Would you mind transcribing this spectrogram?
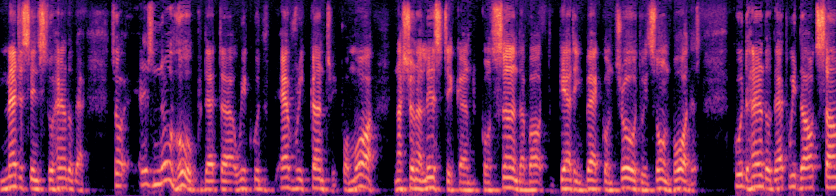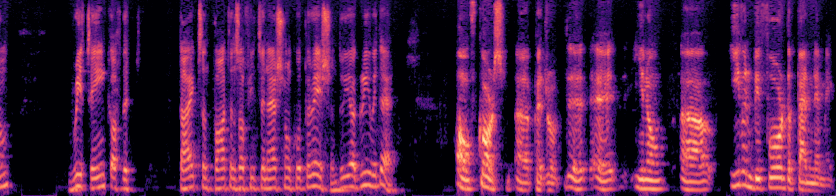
medicines to handle that. So there's no hope that uh, we could, every country, for more nationalistic and concerned about getting back control to its own borders, could handle that without some rethink of the types and patterns of international cooperation. Do you agree with that? Oh, of course, uh, Pedro. The, uh, you know, uh, even before the pandemic,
